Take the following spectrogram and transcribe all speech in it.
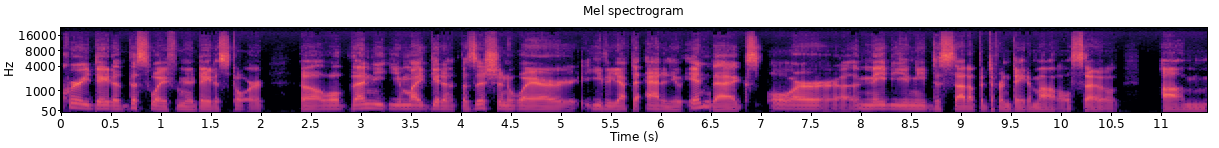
query data this way from your data store. Uh, well, then you might get in a position where either you have to add a new index or uh, maybe you need to set up a different data model. So, um,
